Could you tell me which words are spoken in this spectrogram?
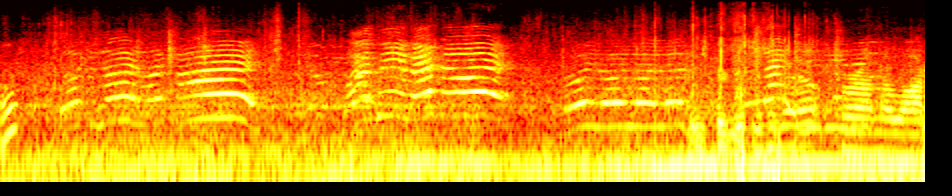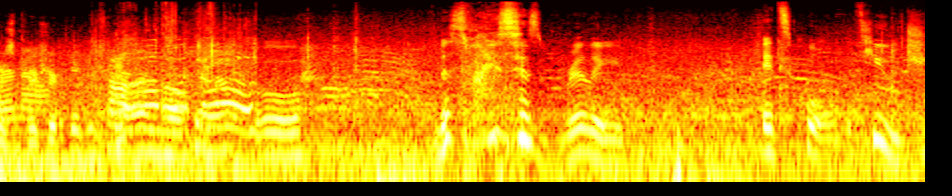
Oh, His picture? We're on the water His now. picture? Oh. Ooh. This place is really it's cool. It's huge.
